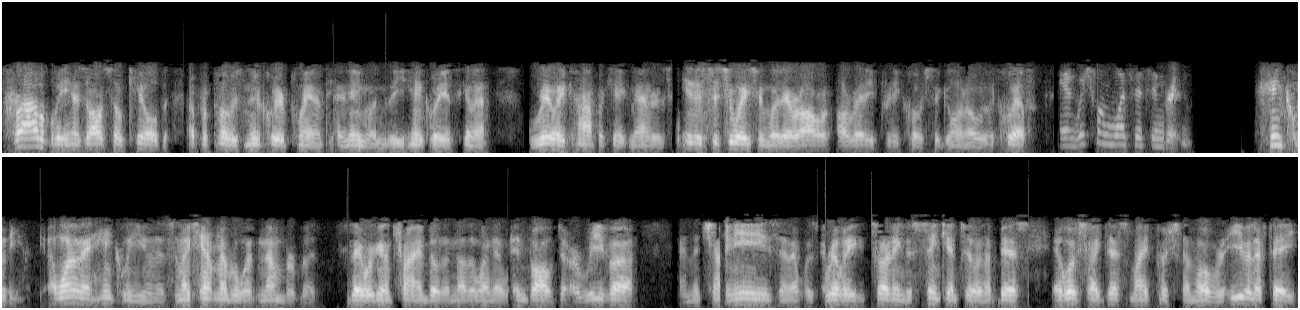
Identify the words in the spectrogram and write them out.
probably has also killed a proposed nuclear plant in England, the Hinkley. It's going to really complicate matters in a situation where they're all already pretty close to going over the cliff. And which one was this in Britain? Hinkley, one of the Hinkley units, and I can't remember what number, but they were going to try and build another one that involved Areva and the Chinese, and it was really starting to sink into an abyss. It looks like this might push them over, even if they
